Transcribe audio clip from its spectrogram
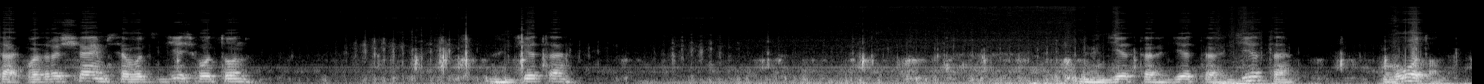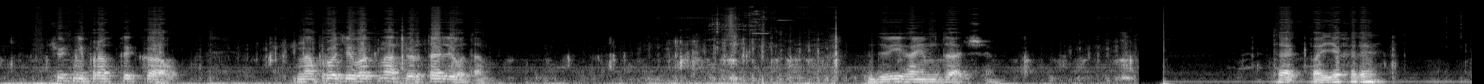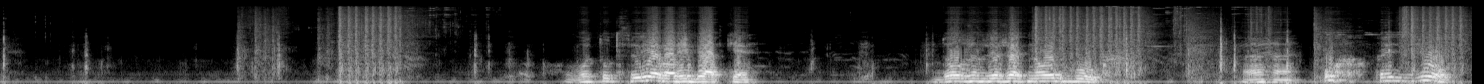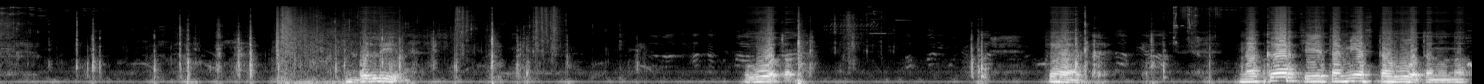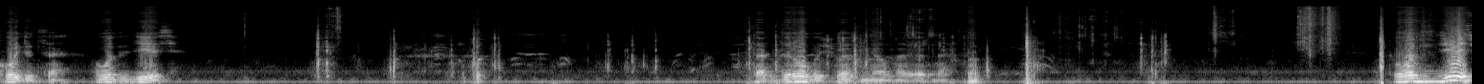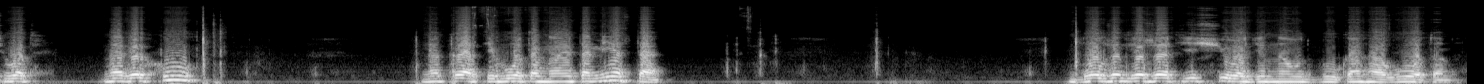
так, возвращаемся. Вот здесь вот он где-то где-то, где-то, где-то. Вот он. Чуть не провтыкал. Напротив окна с вертолетом. Двигаем дальше. Так, поехали. Вот тут слева, ребятки, должен лежать ноутбук. Ага. Ух, козел. Блин. Вот он. Так. На карте это место вот оно находится. Вот здесь. Так, дробыч возьмем, наверное. Вот здесь вот наверху на карте вот оно это место. Должен лежать еще один ноутбук. Ага вот он.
